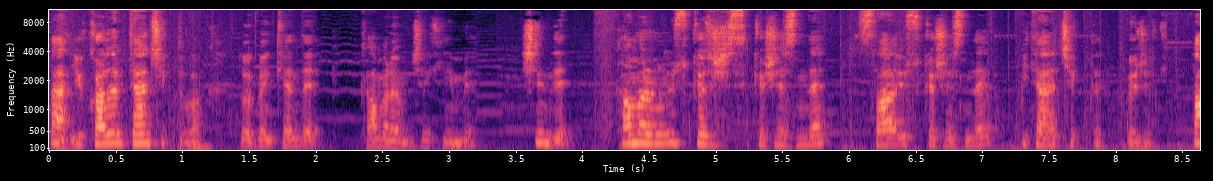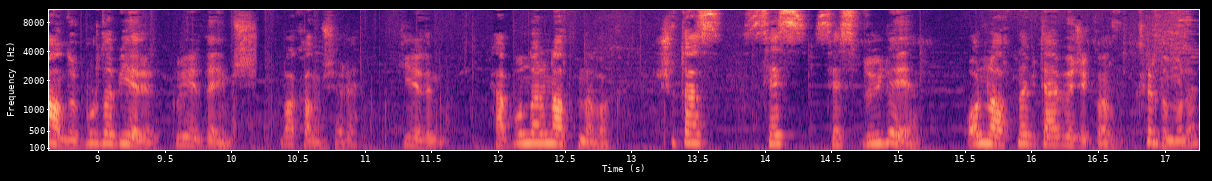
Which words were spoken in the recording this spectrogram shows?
Ha yukarıda bir tane çıktı bak. Dur ben kendi kameramı çekeyim bir. Şimdi kameranın üst köşesi, köşesinde sağ üst köşesinde bir tane çıktı böcek. Tamam dur burada bir yeri bu yerdeymiş. Bakalım şöyle girelim. Ha bunların altında bak. Şu tarz ses ses duyuluyor ya. Onun altında bir tane böcek var. Kırdım bunu.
